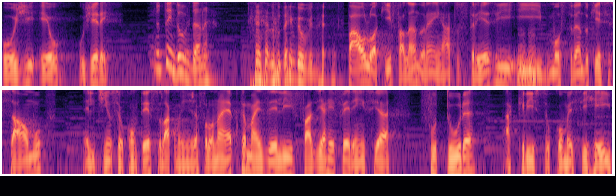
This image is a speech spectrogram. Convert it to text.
hoje eu o gerei. Não tem dúvida, né? Não tem dúvida. Paulo aqui falando, né, em Atos 13 uhum. e mostrando que esse salmo ele tinha o seu contexto lá, como a gente já falou na época, mas ele fazia referência futura a Cristo como esse rei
